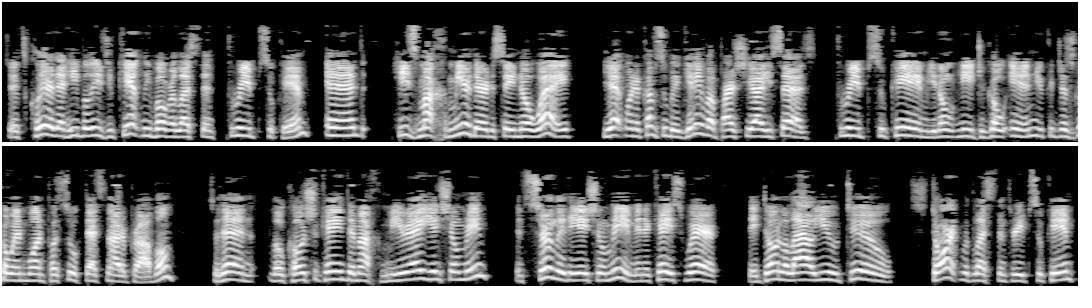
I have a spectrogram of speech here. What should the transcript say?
So it's clear that he believes you can't leave over less than three psukim, and he's machmir there to say no way. Yet when it comes to the beginning of a parshiah, he says, three psukim, you don't need to go in. You can just go in one pasuk. That's not a problem. So then, lo de demachmire yeshomrim. And certainly the yeshomrim, in a case where they don't allow you to start with less than three psukim,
